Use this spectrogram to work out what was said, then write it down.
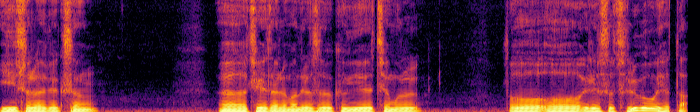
이스라엘 백성 어, 제단을 만들어서 그 위에 제물을 또 어, 이래서 즐거워했다.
